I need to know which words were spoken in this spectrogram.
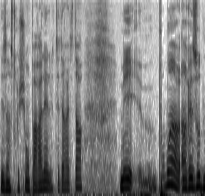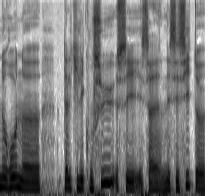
des instructions en parallèle, etc., etc. Mais pour moi, un réseau de neurones tel qu'il est conçu, c'est, ça nécessite euh,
